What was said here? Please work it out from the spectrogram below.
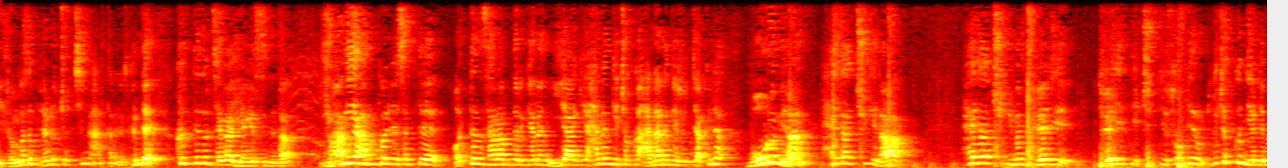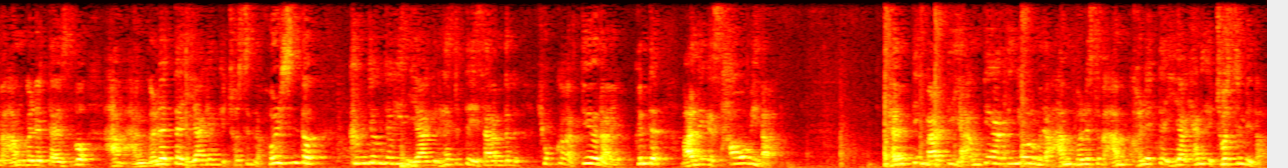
이런 것은 별로 좋지는 않다는 거죠. 근데 그때도 제가 이야기했습니다. 이왕이 암 걸렸을 때 어떤 사람들에게는 이야기하는 게 좋고 안 하는 게 좋냐 그냥 모르면 해자축이나 해자축이면 돼지, 돼지띠, 쥐띠, 소띠는 무조건 들면 암 걸렸다 해서도 암 안 걸렸다 이야기하는 게 좋습니다. 훨씬 더 긍정적인 이야기를 했을 때 이 사람들은 효과가 뛰어나요. 근데 만약에 사업이다. 뱀띠, 말띠, 양띠 같은 경우는 그냥 암 걸렸으면 암 걸렸다 이야기하는 게 좋습니다.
